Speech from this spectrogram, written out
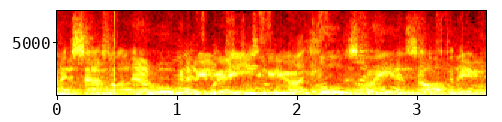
and it sounds like they're all going to be ready to give you a full display this afternoon.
